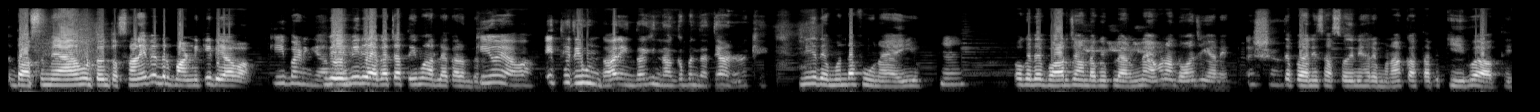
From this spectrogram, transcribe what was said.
ਦੱਸ ਮੈਂ ਹੁਣ ਤੈਨੂੰ ਦੱਸਣਾ ਨਹੀਂ ਵੀ ਅੰਦਰ ਬਣ ਕੀ ਡਿਆ ਵਾ। ਕੀ ਬਣ ਗਿਆ ਵੇਖ ਵੀ ਰਿਆਗਾ ਝਾਤੀ ਮਾਰ ਲਿਆ ਕਰ ਅੰਦਰ। ਕੀ ਹੋਇਆ ਵਾ? ਇੱਥੇ ਤੇ ਹੁੰਦਾ ਰਹਿੰਦਾ ਕੁ ਬੰਦਾ ਧਿਆਨ ਰੱਖੇ। ਨਹੀਂ ਦੇ ਅਮਨ ਦਾ ਫੋਨ ਆਇਆ ਓ। ਹੂੰ। ਉਹ ਕਿਤੇ ਬਾਹਰ ਜਾਣ ਦਾ ਕੋਈ ਪਲਾਨ ਬਣਾਇਆ ਹੋਣਾ ਦੋਵਾਂ ਜੀਆਂ ਨੇ। ਅੱਛਾ। ਤੇ ਪਤਾ ਨਹੀਂ ਸੱਸੋ ਦੀ ਨੇ ਹਰੇ ਮਨਾ ਕਰਤਾ ਵੀ ਕੀ ਹੋਇਆ ਉੱਥੇ।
